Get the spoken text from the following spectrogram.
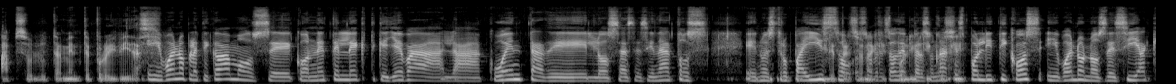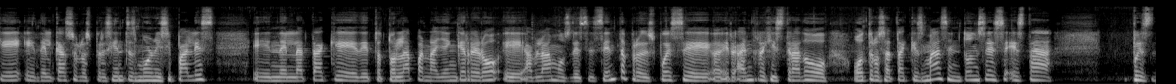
absolutamente prohibidas. Y bueno, platicábamos eh, con Etelect que lleva la cuenta de los asesinatos en nuestro país, sobre todo de personajes políticos, y bueno, nos decía que en el caso de los presidentes municipales, en el ataque de Totolapan allá en Guerrero, eh, hablábamos de 60, pero después se eh, han registrado otros ataques más, entonces esta pues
